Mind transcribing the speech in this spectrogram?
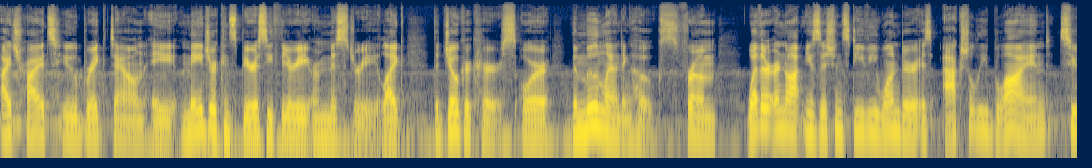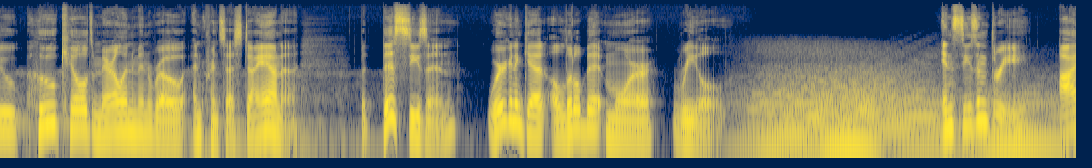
I try to break down a major conspiracy theory or mystery, like the Joker curse or the moon landing hoax, from whether or not musician Stevie Wonder is actually blind to who killed Marilyn Monroe and Princess Diana. But this season, we're to get a little bit more real. In season three, I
